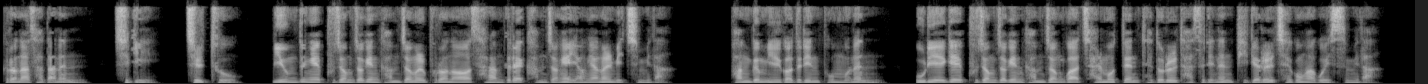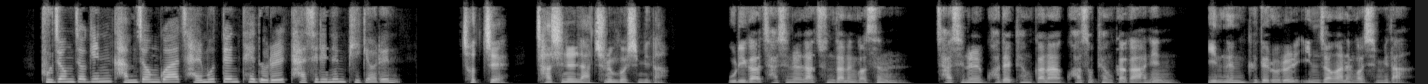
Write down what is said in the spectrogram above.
그러나 사단은 시기, 질투, 미움 등의 부정적인 감정을 불어넣어 사람들의 감정에 영향을 미칩니다. 방금 읽어드린 본문은 우리에게 부정적인 감정과 잘못된 태도를 다스리는 비결을 제공하고 있습니다. 부정적인 감정과 잘못된 태도를 다스리는 비결은 첫째, 자신을 낮추는 것입니다. 우리가 자신을 낮춘다는 것은 자신을 과대평가나 과소평가가 아닌 있는 그대로를 인정하는 것입니다.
